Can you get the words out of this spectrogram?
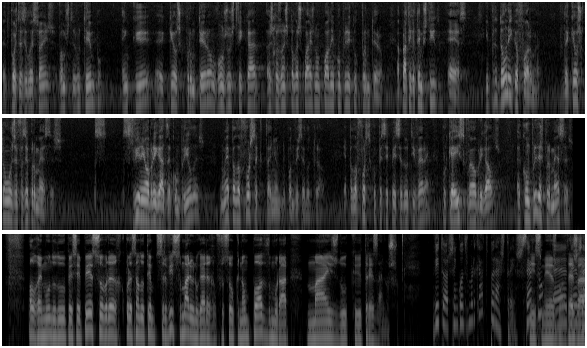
depois das eleições, vamos ter o tempo em que aqueles que prometeram vão justificar as razões pelas quais não podem cumprir aquilo que prometeram. A prática que temos tido é essa. E, portanto, a única forma daqueles que estão hoje a fazer promessas se virem obrigados a cumpri-las não é pela força que tenham do ponto de vista eleitoral, é pela força que o PCP e a CDU tiverem, porque é isso que vai obrigá-los a cumprir as promessas. Paulo Raimundo do PCP sobre a recuperação do tempo de serviço, Mário Nogueira reforçou que não pode demorar mais do que três anos. Vitor, encontro marcado para as três, certo? Isso mesmo, até, até já. já.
